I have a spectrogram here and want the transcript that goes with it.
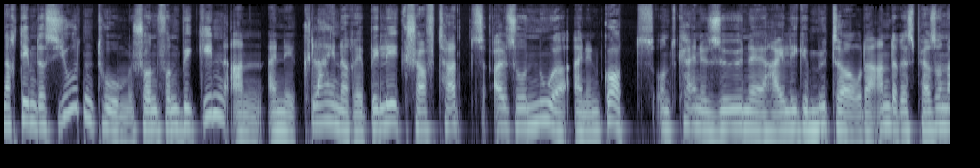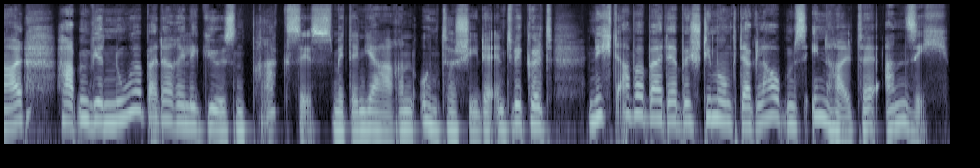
Nachdem das Judentum schon von Beginn an eine kleinere Belegschaft hat, also nur einen Gott und keine Söhne, heilige Mütter oder anderes Personal, haben wir nur bei der religiösen Praxis mit den Jahren Unterschiede entwickelt, nicht aber bei der Bestimmung der Glaubensinhalte an sich.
